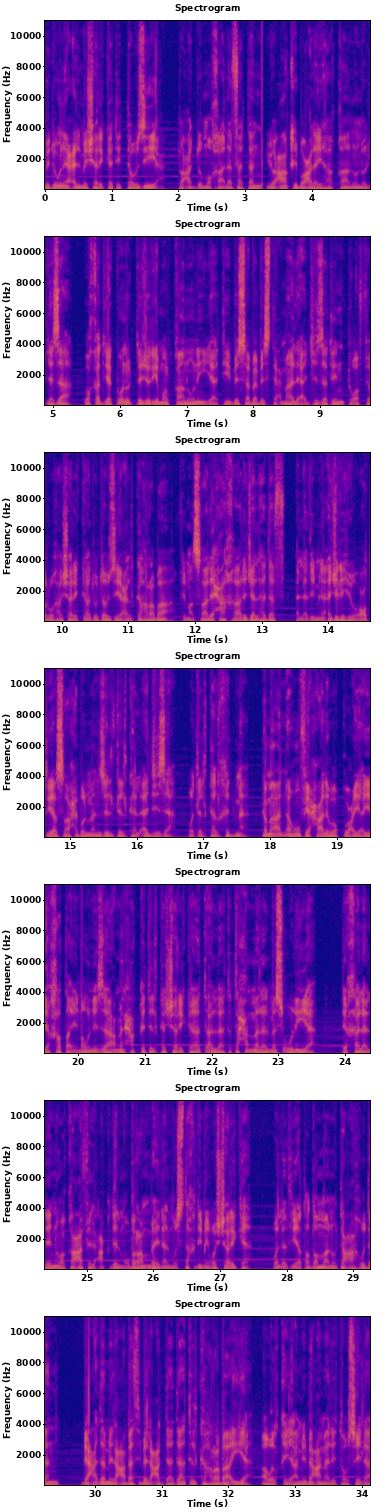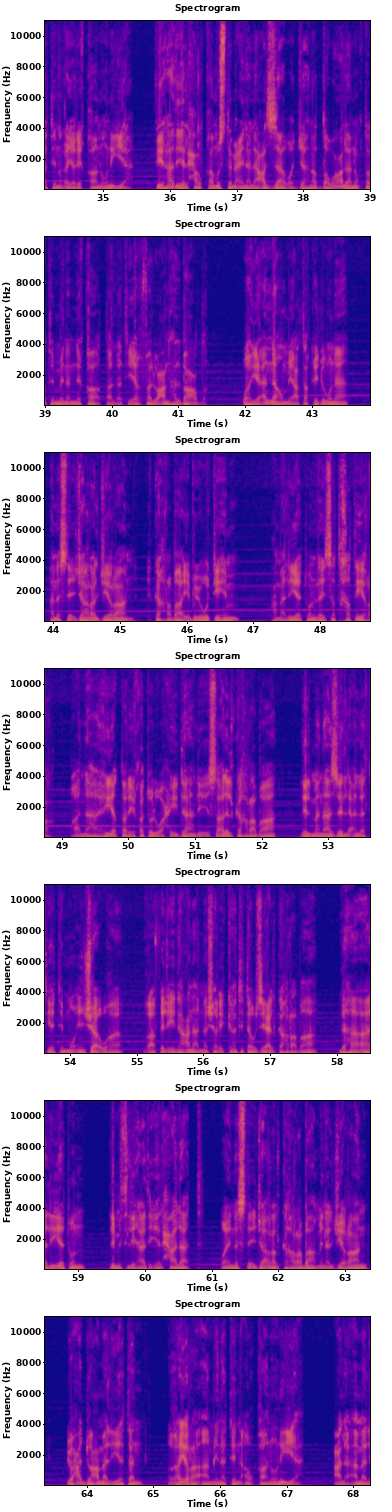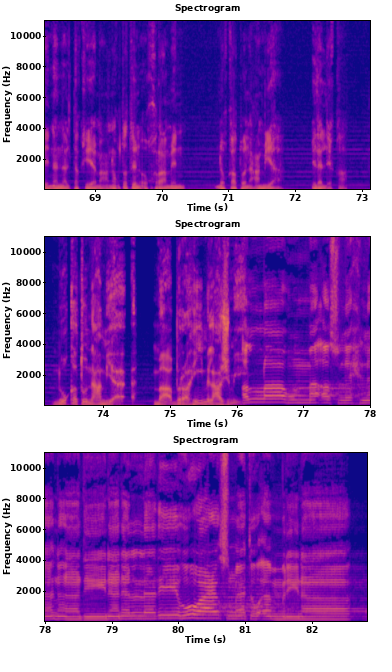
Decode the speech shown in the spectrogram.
بدون علم شركة التوزيع تعد مخالفة يعاقب عليها قانون الجزاء وقد يكون التجريم القانوني يأتي بسبب استعمال أجهزة توفرها شركات توزيع الكهرباء في مصالح خارج الهدف الذي من أجله أعطي صاحب المنزل تلك الأجهزة وتلك الخدمة. كما أنه في حال وقوع أي خطأ أو نزاع من حق تلك الشركات ألا تتحمل المسؤولية لخلل وقع في العقد المبرم بين المستخدم والشركة والذي يتضمن تعهدا بعدم العبث بالعدادات الكهربائية أو القيام بعمل توصيلات غير قانونية. في هذه الحلقة مستمعينا الأعزاء وجهنا الضوء على نقطة من النقاط التي يغفل عنها البعض وهي أنهم يعتقدون أن استئجار الجيران لكهرباء بيوتهم عملية ليست خطيرة وأنها هي الطريقة الوحيدة لإيصال الكهرباء للمنازل التي يتم إنشاؤها غافلين عن أن شركات توزيع الكهرباء لها آلية لمثل هذه الحالات وإن استئجار الكهرباء من الجيران يعد عملية غير آمنة أو قانونية على أمل أن نلتقي مع نقطة أخرى من نقط عمياء. إلى اللقاء. نقط عمياء مع إبراهيم العجمي. اللهم أصلح لنا ديننا الذي هو عصمة أمرنا.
